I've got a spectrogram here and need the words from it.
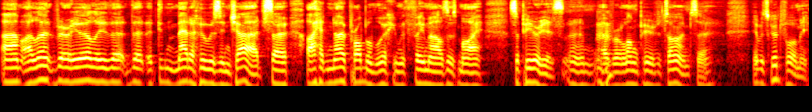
um, I learnt very early that, that it didn't matter who was in charge. So I had no problem working with females as my superiors um, mm-hmm. over a long period of time. So it was good for me.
